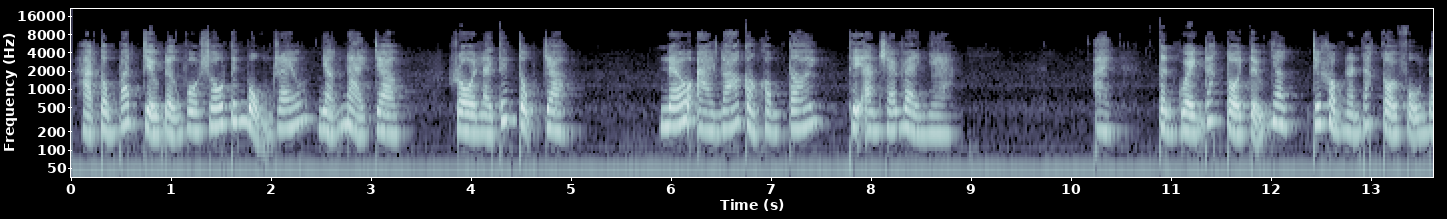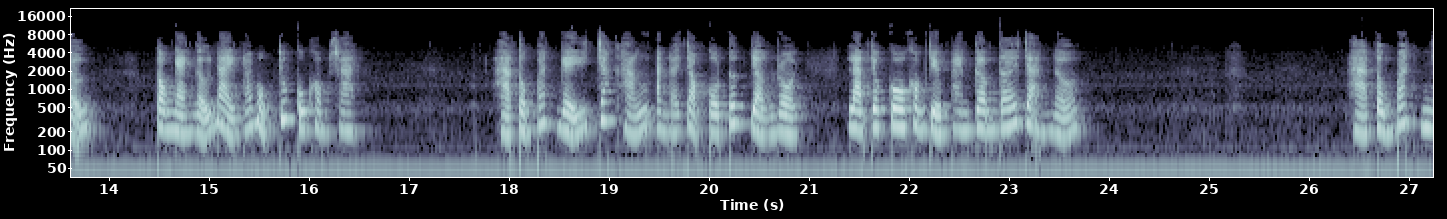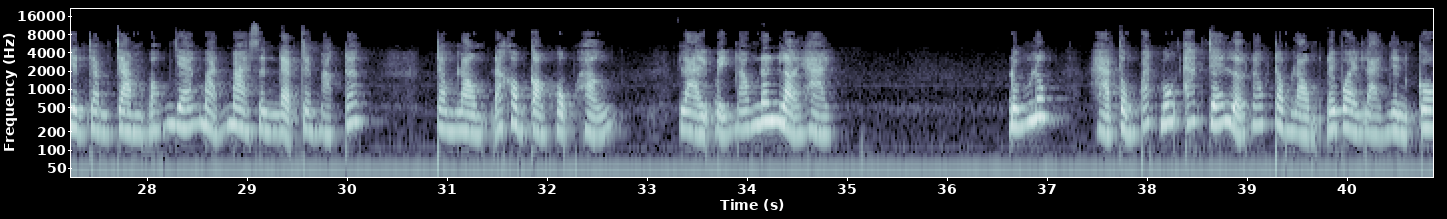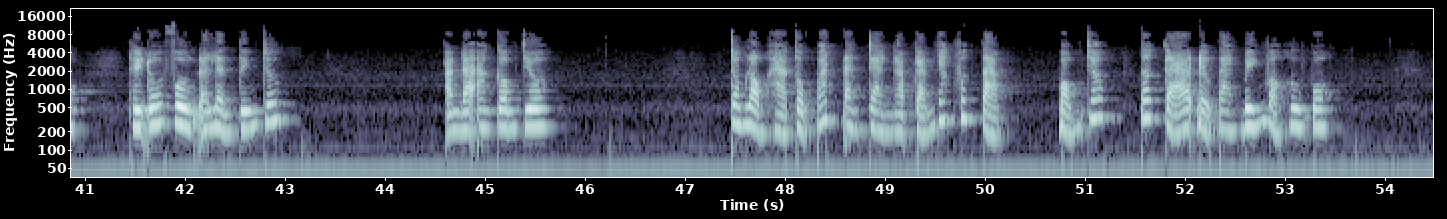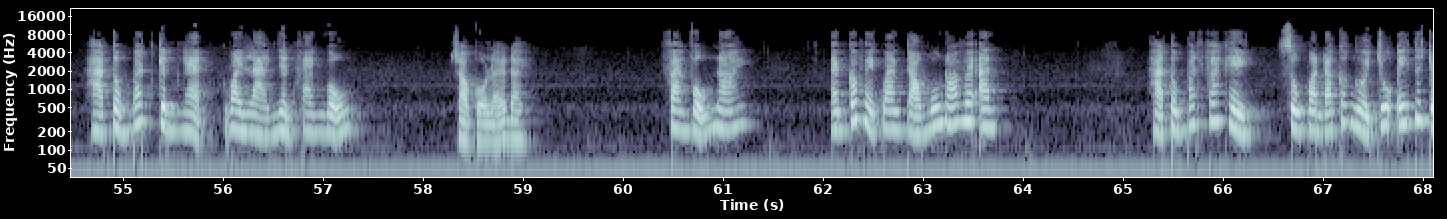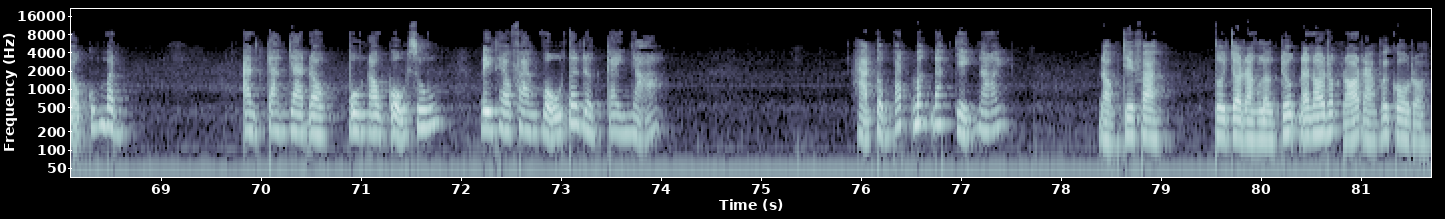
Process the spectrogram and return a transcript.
Hạ tùng bách chịu đựng vô số tiếng bụng réo, nhẫn nại chờ, rồi lại tiếp tục chờ nếu ai đó còn không tới, thì anh sẽ về nhà. Ai, tình nguyện đắc tội tiểu nhân, chứ không nên đắc tội phụ nữ. Câu ngạn ngữ này nói một chút cũng không sai hạ tùng bách nghĩ chắc hẳn anh đã chọc cô tức giận rồi, làm cho cô không chịu mang cơm tới cho anh nữa. Hạ tùng bách nhìn chằm chằm bóng dáng mảnh mai xinh đẹp trên mặt đất, trong lòng đã không còn hụt hẫng, lại bị nóng đến lợi hại. Đúng lúc, hạ tùng bách muốn áp chế lửa nóng trong lòng để quay lại nhìn cô, thì đối phương đã lên tiếng trước. Anh đã ăn cơm chưa? Trong lòng hạ tùng bách đang tràn ngập cảm giác phức tạp bỗng chốc tất cả đều tan biến vào hư vô. Hạ tùng bách kinh ngạc quay lại nhìn phan vũ. Sao cô lẽ đây? Phan vũ nói em có việc quan trọng muốn nói với anh. Hạ tùng bách phát hiện xung quanh đã có người chú ý tới chỗ của mình. Anh căng da đầu buông đầu cụ xuống đi theo phan vũ tới rừng cây nhỏ hạ tùng bách bất đắc dĩ nói, đồng chí phan, tôi cho rằng lần trước đã nói rất rõ ràng với cô rồi.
